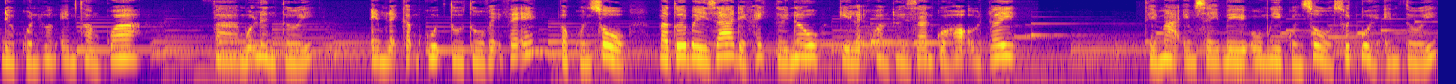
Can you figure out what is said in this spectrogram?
đều cuốn hương em thoảng qua. Và mỗi lần tới, em lại cặm cụi tô tô vẽ vẽ vào cuốn sổ mà tôi bày ra để khách tới nâu ghi lại khoảng thời gian của họ ở đây. Thế mà em say mê ôm nghi cuốn sổ suốt buổi em tới.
